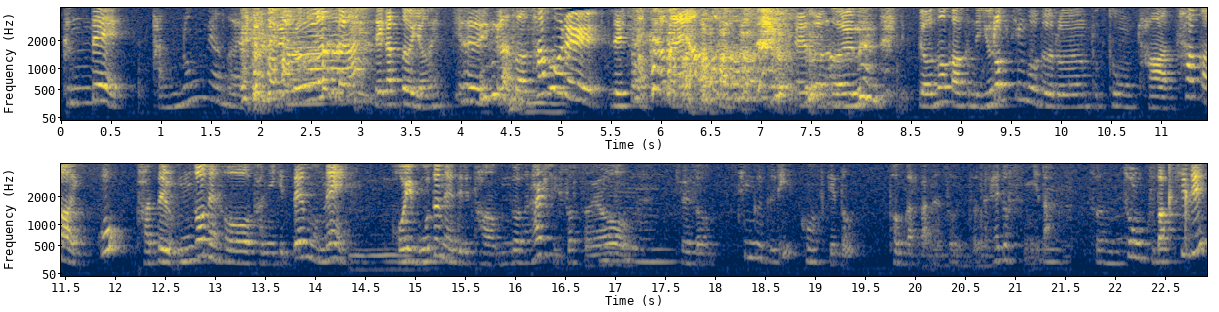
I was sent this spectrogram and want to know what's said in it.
근데 단록 면허여가지고 제가 또 여행, 여행 가서 사고를 낼순 없잖아요. 그래서 저희는 면허가 근데 유럽 친구들은 보통 다 차가 있고 다들 운전해서 다니기 때문에 음, 거의 모든 애들이 다 운전을 할 수 있었어요. 음. 그래서 친구들이 고맙게도 번갈아 가면서 운전을 해줬습니다. 음. 전총 9박 10일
